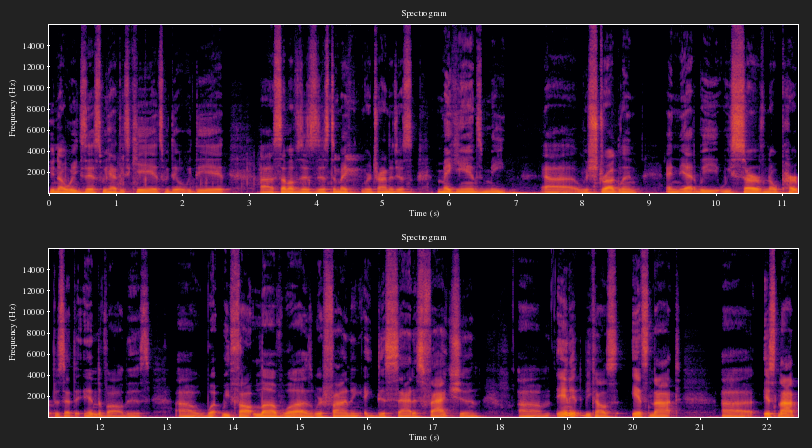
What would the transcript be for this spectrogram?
You know, we exist. We had these kids. We did what we did. Uh, some of us is just to make. We're trying to just make ends meet. Uh, we're struggling, and yet we we serve no purpose at the end of all this. Uh, what we thought love was, we're finding a dissatisfaction um, in it because it's not uh, it's not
